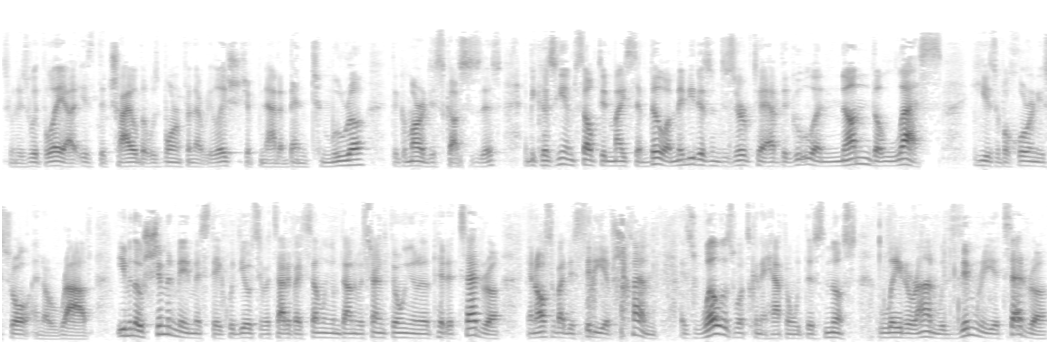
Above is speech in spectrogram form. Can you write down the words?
So when he's with Leah, is the child that was born from that relationship not a Ben Tamura? The Gemara discusses this. And because he himself did Maisa maybe he doesn't deserve to have the Gula. Nonetheless, he is a Bechor in Yisrael and a Rav. Even though Shimon made a mistake with Yosef Atzadik by selling him down to Mitzrayim, throwing him in the pit, etc., and also by the city of Shechem, as well as what's going to happen with this Nus later on with Zimri, etc.,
